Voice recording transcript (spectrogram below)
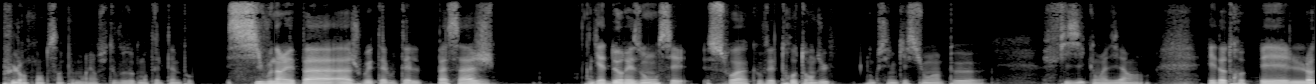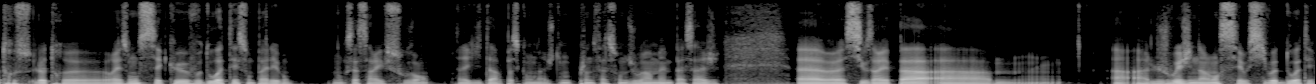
plus lentement tout simplement et ensuite vous augmentez le tempo. Si vous n'arrivez pas à jouer tel ou tel passage, il y a deux raisons. C'est soit que vous êtes trop tendu, donc c'est une question un peu physique, on va dire. Et l'autre raison, c'est que vos doigtés sont pas les bons. Donc ça, ça arrive souvent à la guitare parce qu'on a justement plein de façons de jouer un même passage. Euh, si vous n'arrivez pas à, le jouer, généralement, c'est aussi votre doigté.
